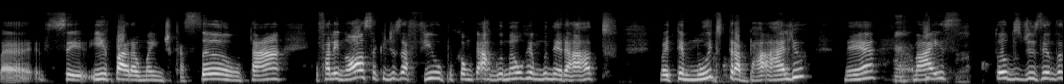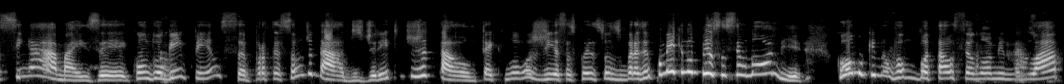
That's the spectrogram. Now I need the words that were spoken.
é, ir para uma indicação, tá? Eu falei, nossa, que desafio, porque é um cargo não remunerado, vai ter muito trabalho, né? É. Mas todos dizendo assim, ah, mas é, quando alguém pensa proteção de dados, direito digital, tecnologia, essas coisas todas no Brasil, como é que não pensa o seu nome? Como que não vamos botar o seu nome lá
